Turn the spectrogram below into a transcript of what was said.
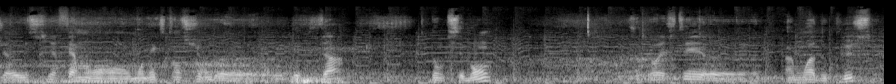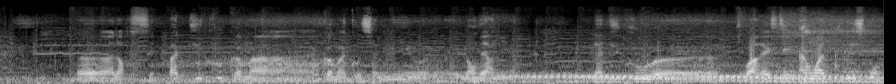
j'ai réussi à faire mon, extension de, visa. Donc c'est bon. Je peux rester euh, un mois de plus. Euh, alors c'est pas du tout comme à, comme à Koh Samui euh, l'an dernier. Là du coup, pouvoir rester un mois de plus donc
